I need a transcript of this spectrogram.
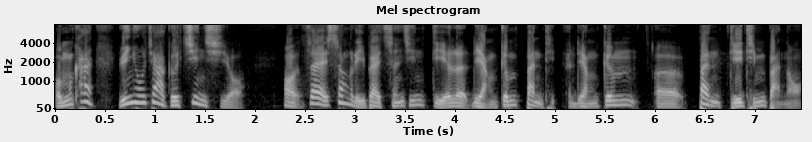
我们看原油价格近期哦。哦，在上个礼拜曾经跌了两根半停，两根呃半跌停板哦，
